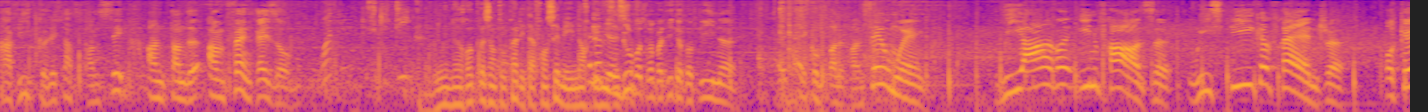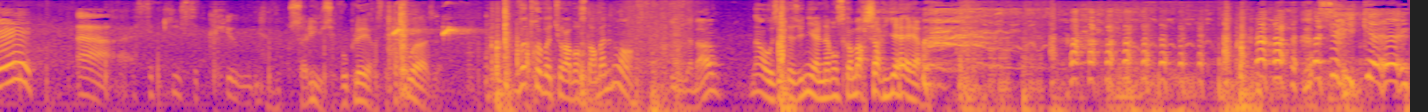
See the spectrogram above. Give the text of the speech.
ravi que l'État français entende enfin raison. Nous ne représentons pas l'État français, mais une Elle vient d'où, organisation. votre petite copine elle, elle comprend le français au moins. We are in France. We speak French. OK? Ah, c'est qui ce clown? Salut, s'il vous plaît, restez courtoise. Votre voiture avance normalement. Évidemment. Non, aux États-Unis, elle n'avance qu'en marche arrière. C'est riquet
